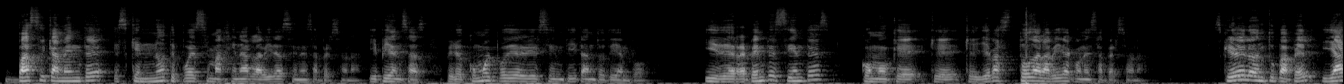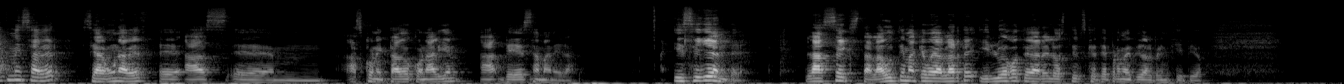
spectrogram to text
básicamente es que no te puedes imaginar la vida sin esa persona. Y piensas, pero ¿cómo he podido vivir sin ti tanto tiempo? Y de repente sientes como que, llevas toda la vida con esa persona. Escríbelo en tu papel y hazme saber si alguna vez eh, em, has, conectado con alguien ah, de esa manera. Y siguiente, la sexta, la última que voy a hablarte y luego te daré los tips que te he prometido al principio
